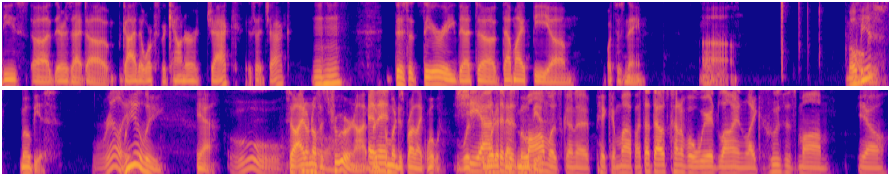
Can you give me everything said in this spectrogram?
80s, uh, there's that uh, guy that works at the counter, Jack. Is that Jack? Mm-hmm. There's a theory that uh, that might be um, what's his name, Uh, Mobius? Mobius. Really? Really? Yeah. Ooh. So I don't know if it's true or not, And but someone just brought like, what, what, she what if if, that's his Mobius? mom was gonna pick him up. I thought that was kind of a weird line. Like, who's his mom? You know,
